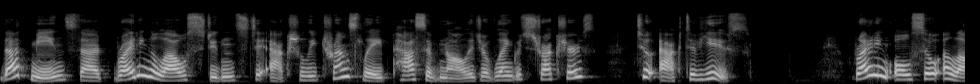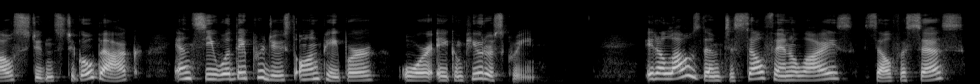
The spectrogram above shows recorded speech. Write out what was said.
That means that writing allows students to actually translate passive knowledge of language structures to active use. Writing also allows students to go back and see what they produced on paper or a computer screen. It allows them to self-analyze, self-assess,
